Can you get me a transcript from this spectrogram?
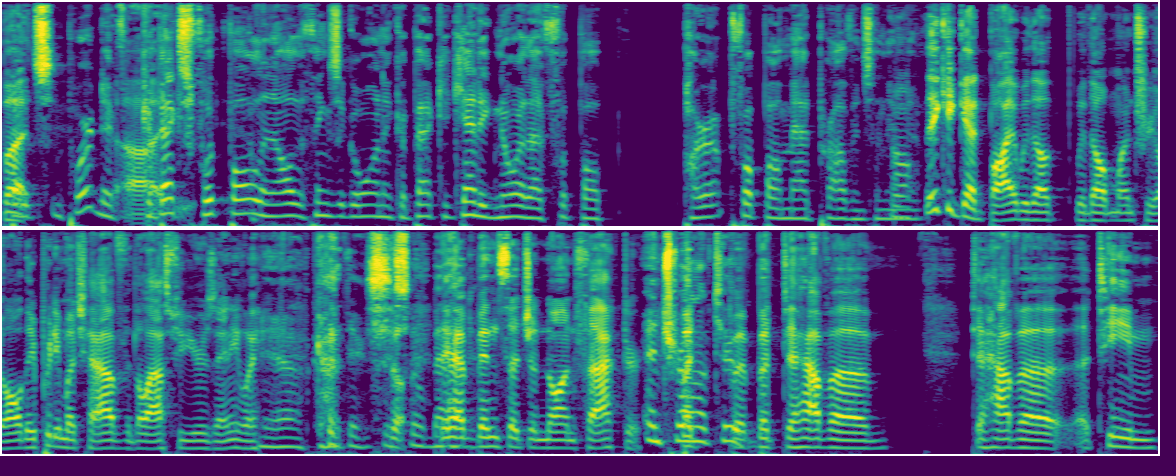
but, but it's important. If uh, Quebec's football and all the things that go on in Quebec, you can't ignore that football, football mad province. And well, then, they could get by without without Montreal. They pretty much have in the last few years anyway. yeah, God, they're, they're so, so, bad. they have been such a non-factor. and Toronto but, too. But, but to have a to have a, a team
